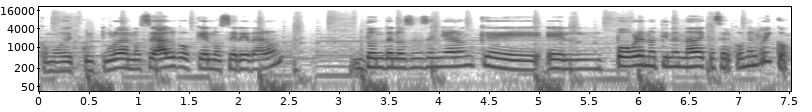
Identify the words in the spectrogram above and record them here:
como de cultura, no sé, algo que nos heredaron, donde nos enseñaron que el pobre no tiene nada que hacer con el rico,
